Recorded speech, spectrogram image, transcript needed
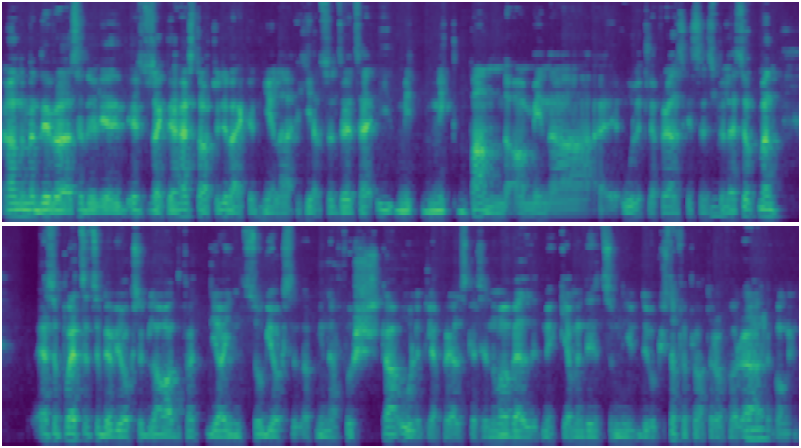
Ja, men det, var, alltså, det, som sagt, det här startade ju verkligen hela, hela så det, så här, mitt, mitt band av mina eh, olyckliga förälskelser Mm. spelades upp. Men alltså, på ett sätt så blev jag också glad för att jag insåg ju också att mina första olyckliga förälskelser, de var väldigt mycket, men det som ni, du och Kristoffer pratade om förra Mm. gången.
